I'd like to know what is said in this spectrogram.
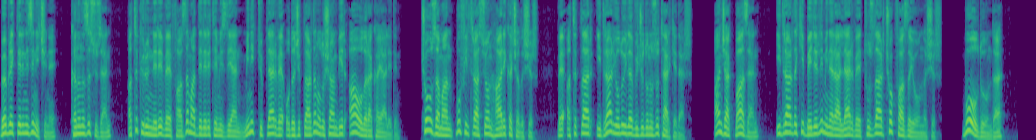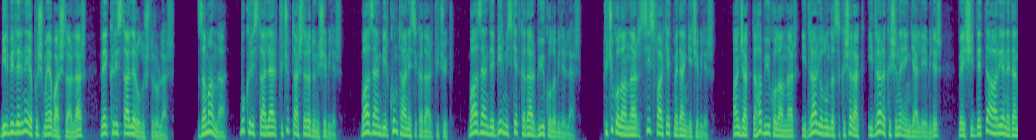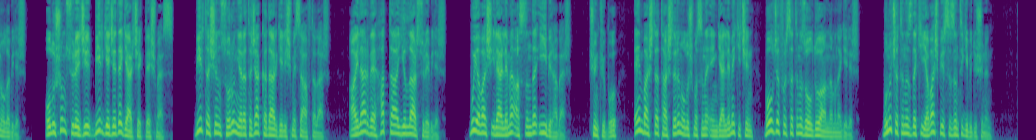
Böbreklerinizin içini, kanınızı süzen, atık ürünleri ve fazla maddeleri temizleyen minik tüpler ve odacıklardan oluşan bir ağ olarak hayal edin. Çoğu zaman bu filtrasyon harika çalışır ve atıklar idrar yoluyla vücudunuzu terk eder. Ancak bazen, idrardaki belirli mineraller ve tuzlar çok fazla yoğunlaşır. Bu olduğunda, birbirlerine yapışmaya başlarlar ve kristaller oluştururlar. Zamanla, bu kristaller küçük taşlara dönüşebilir. Bazen bir kum tanesi kadar küçük, bazen de bir misket kadar büyük olabilirler. Küçük olanlar siz fark etmeden geçebilir. Ancak daha büyük olanlar idrar yolunda sıkışarak idrar akışını engelleyebilir ve şiddetli ağrıya neden olabilir. Oluşum süreci bir gecede gerçekleşmez. Bir taşın sorun yaratacak kadar gelişmesi haftalar, aylar ve hatta yıllar sürebilir. Bu yavaş ilerleme aslında iyi bir haber. Çünkü bu, en başta taşların oluşmasını engellemek için bolca fırsatınız olduğu anlamına gelir. Bunu çatınızdaki yavaş bir sızıntı gibi düşünün.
